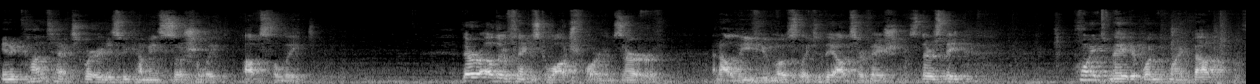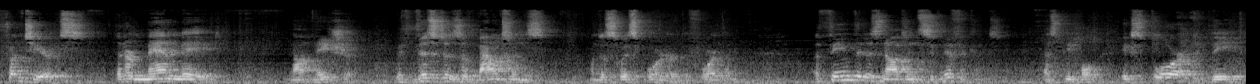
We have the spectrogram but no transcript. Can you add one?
in a context where it is becoming socially obsolete. There are other things to watch for and observe, and I'll leave you mostly to the observations. There's the point made at one point about frontiers that are man made, not nature, with vistas of mountains on the Swiss border before them. A theme that is not insignificant as people explore the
